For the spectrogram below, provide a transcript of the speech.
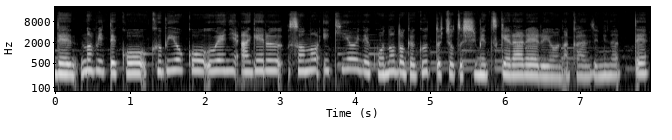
で伸びてこう首をこう上に上げるその勢いでこう喉がぐっとちょっと締め付けられるような感じになって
